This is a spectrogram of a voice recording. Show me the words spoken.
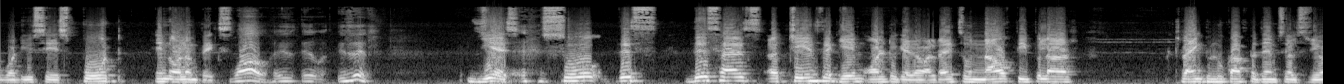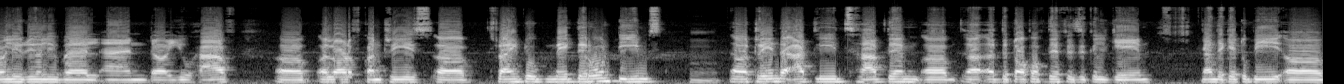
what do you say, sport in Olympics. Wow, is, is it? Yes. so this this has uh, changed the game altogether. All right. So now people are trying to look after themselves really, really well, and uh, you have uh, a lot of countries trying to make their own teams, mm. uh, train the athletes, have them uh, uh, at the top of their physical game, and they get to be uh,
